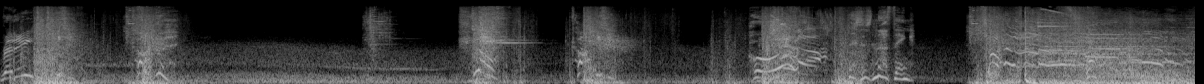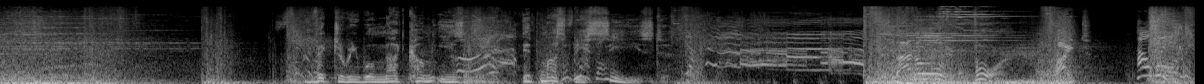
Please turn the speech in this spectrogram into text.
Ready? This is nothing. Victory will not come easily. It must be seized. Battle four. Fight! I'll win!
